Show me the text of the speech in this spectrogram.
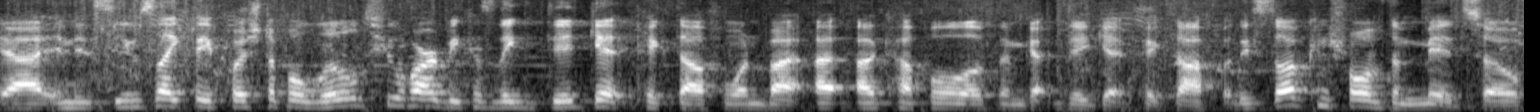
Yeah, and it seems like they pushed up a little too hard because they did get picked off one, but a, a couple of them got, did get picked off, but they still have control of the mid. So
